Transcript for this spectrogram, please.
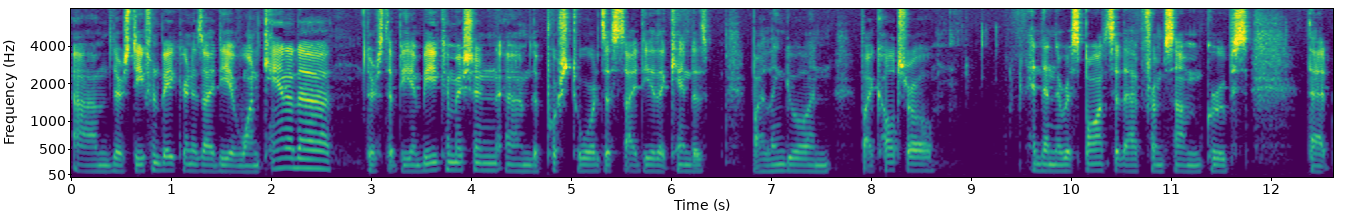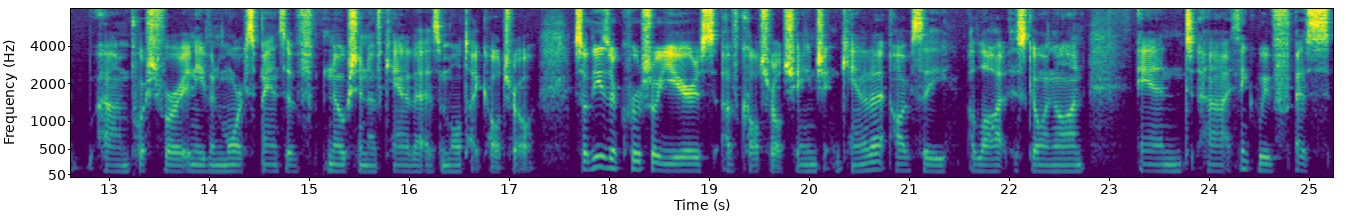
Um, there's Diefenbaker and his idea of one Canada. There's the B&B Commission, um, the push towards this idea that Canada's bilingual and bicultural, and then the response to that from some groups that um, pushed for an even more expansive notion of Canada as multicultural. So these are crucial years of cultural change in Canada. Obviously, a lot is going on. And uh, I think we've, as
